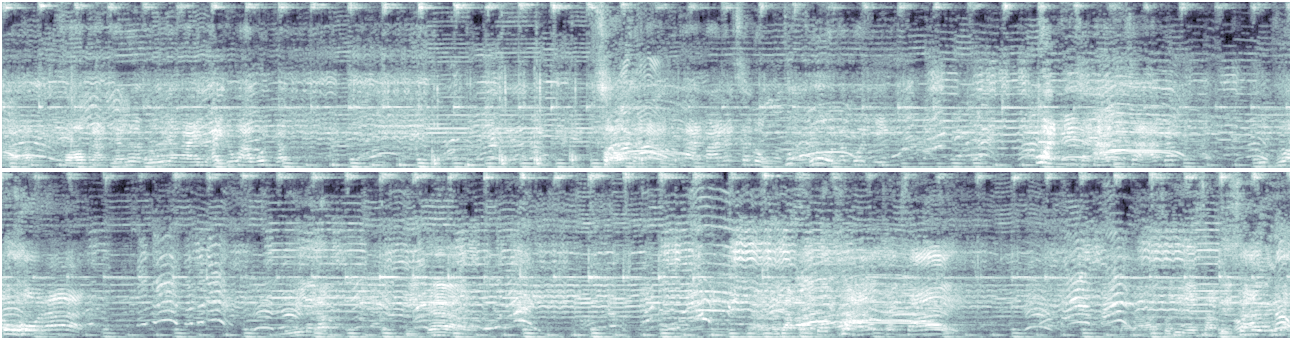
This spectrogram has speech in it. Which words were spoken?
เอาครับฟอร์มหลังจะเริ่มรู้ยังไงให้ดูอาวุธครับ นนี้สนามที่สามครับโอ้โหราชลุยเลยครับสีแก้วขยับมาตัวขวาครับแข้งซ้ายดาราตัวที่เรียนสับด้วยซ้ายครับ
